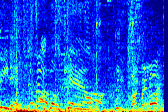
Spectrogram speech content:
defeated. Double kill. ผ่านไปเลย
